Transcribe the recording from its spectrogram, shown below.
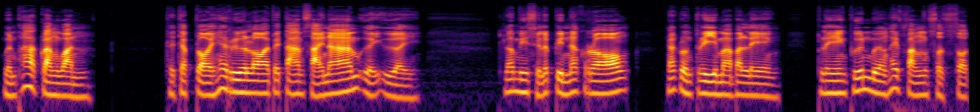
เหมือนภาคกลางวันแต่จะปล่อยให้เรือลอยไปตามสายน้ำเอื่อยๆ แล้วมีศิลปินนักร้อง นักดนตรีมาบรรเลง เพลงพื้นเมืองให้ฟังสด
